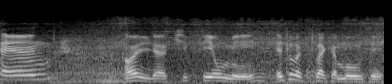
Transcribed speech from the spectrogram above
And olha que filme. It looks like a movie.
